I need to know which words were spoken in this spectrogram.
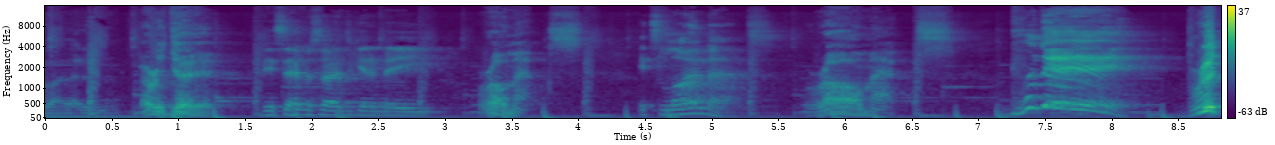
You like that, isn't it? Very good. This episode's gonna be. Romax. It's Lomax. Romax. Brute! Brute!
